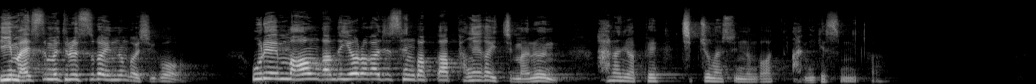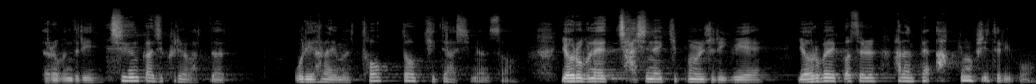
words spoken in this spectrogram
이 말씀을 들을 수가 있는 것이고 우리의 마음 가운데 여러 가지 생각과 방해가 있지만은 하나님 앞에 집중할 수 있는 것 아니겠습니까? 여러분들이 지금까지 그래왔듯 우리 하나님을 더욱더 기대하시면서 여러분의 자신의 기쁨을 드리기 위해 여러분의 것을 하나님 앞에 아낌없이 드리고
